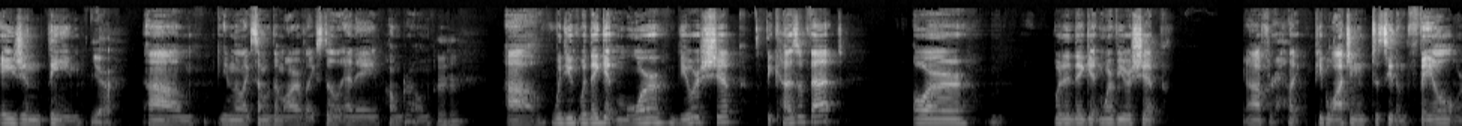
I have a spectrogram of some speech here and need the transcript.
Asian theme. yeah Um, even though like some of them are like still NA homegrown. mm-hmm. Uh, would you would they get more viewership because of that, or would they get more viewership uh, for like people watching to see them fail or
